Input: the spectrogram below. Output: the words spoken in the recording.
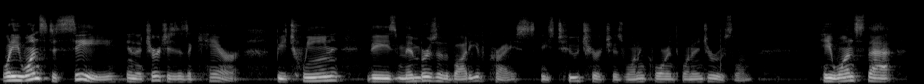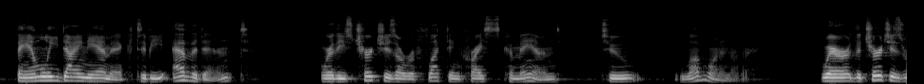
What he wants to see in the churches is a care between these members of the body of Christ, these two churches, one in Corinth, one in Jerusalem. He wants that family dynamic to be evident where these churches are reflecting Christ's command to love one another. Where the church is,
